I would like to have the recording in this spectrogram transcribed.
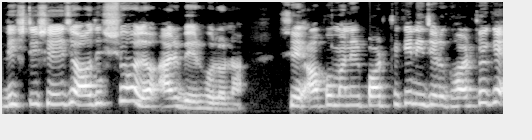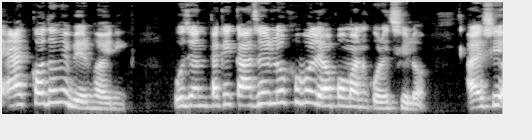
দৃষ্টি সেই যে অদৃশ্য হলো আর বের হলো না। সে অপমানের পর থেকে নিজের ঘর থেকে এক কদমে বের হয়নি। উজান তাকে কাজের লোক বলে অপমান করেছিল। আর সেই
